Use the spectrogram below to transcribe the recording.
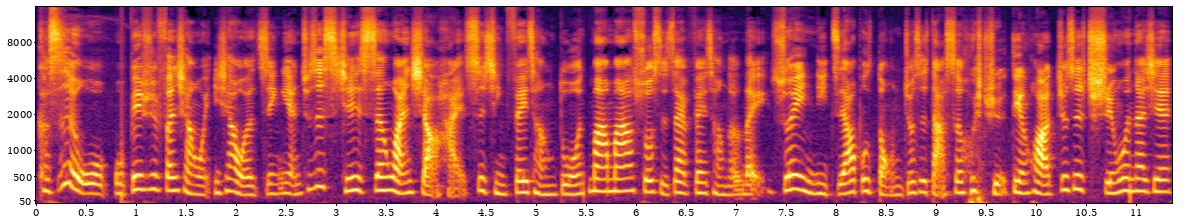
可是我我必须分享我一下我的经验，就是其实生完小孩事情非常多，妈妈说实在非常的累，所以你只要不懂，你就是打社会局的电话，就是询问那些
